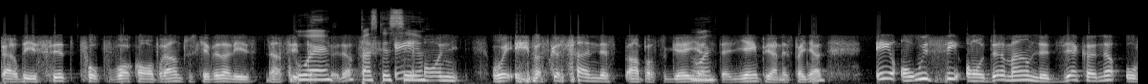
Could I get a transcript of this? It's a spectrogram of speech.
par des sites pour pouvoir comprendre tout ce qu'il y avait dans les dans ces textes-là. Parce que c'est oui, parce que c'est en, portugais, en italien puis en espagnol. Et on, aussi, on demande le diaconat aux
